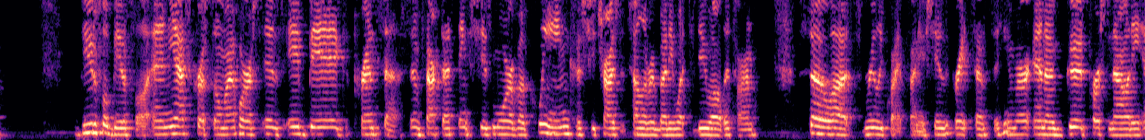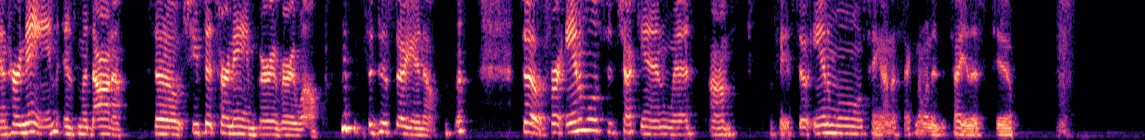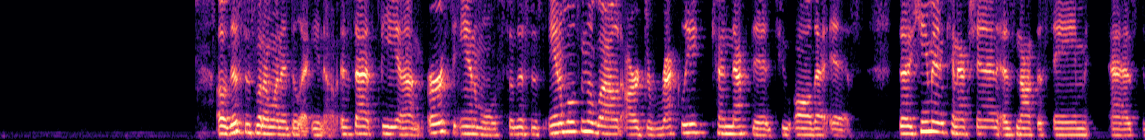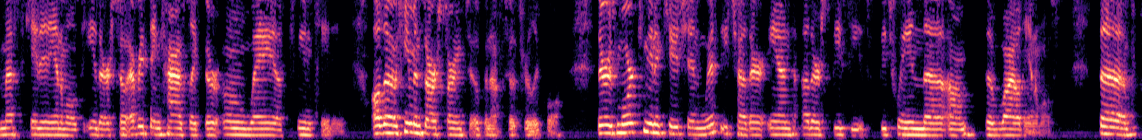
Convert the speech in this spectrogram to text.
Beautiful, beautiful. And yes, Crystal, my horse is a big princess. In fact, I think she's more of a queen because she tries to tell everybody what to do all the time. So uh, it's really quite funny. She has a great sense of humor and a good personality. And her name is Madonna. So she fits her name very, very well. so just so you know. so for animals to check in with, um, okay, so animals, hang on a second. I wanted to tell you this too. Oh, this is what I wanted to let you know is that the um, earth animals, so this is animals in the wild, are directly connected to all that is the human connection is not the same as domesticated animals either. So everything has like their own way of communicating. Although humans are starting to open up, so it's really cool. There is more communication with each other and other species between the um, the wild animals. The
